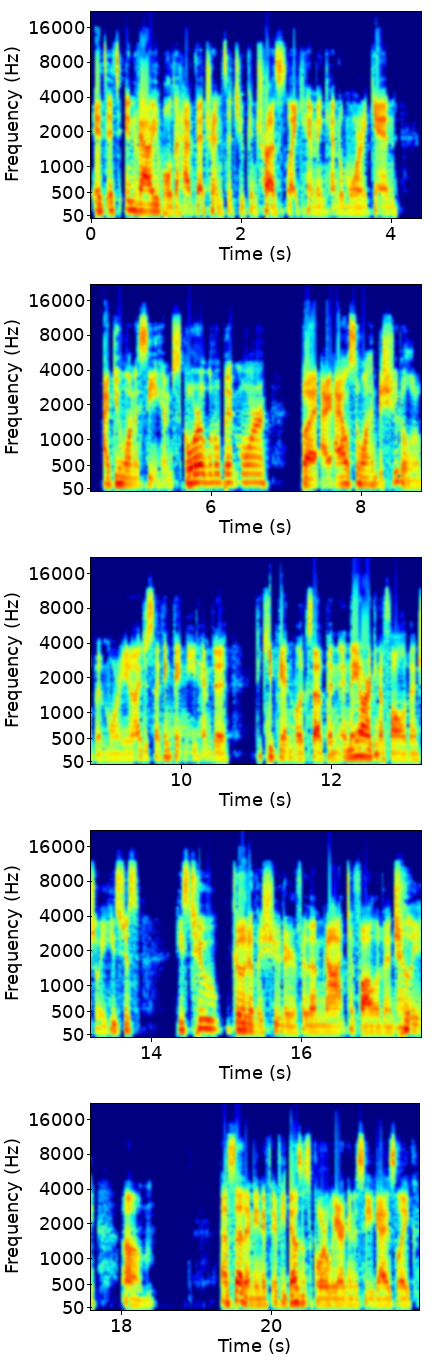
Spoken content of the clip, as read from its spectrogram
it's it's invaluable to have veterans that you can trust like him and Kendle Moore. Again, I do want to see him score a little bit more, but I, I also want him to shoot a little bit more. You know, I just I think they need him to to keep getting looks up and, and they are gonna fall eventually. He's just he's too good of a shooter for them not to fall eventually. Um that said, I mean, if, if he doesn't score, we are going to see guys like,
